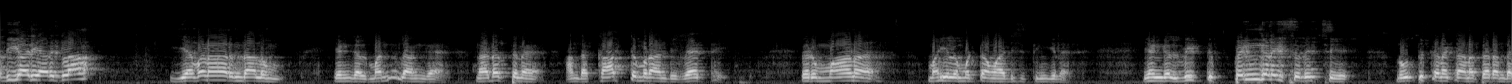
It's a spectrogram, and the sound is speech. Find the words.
அதிகாரியா இருக்கலாம் எவனா இருந்தாலும் எங்கள் மண்ணில் அங்க நடத்தின அந்த காட்டு மிராண்டி வேட்டை வெறும் மான மயிலை மட்டும் அடிச்சு திங்கல. எங்கள் வீட்டு பெண்களை சிதைச்சு நூற்றுக்கணக்கான பேர் அந்த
